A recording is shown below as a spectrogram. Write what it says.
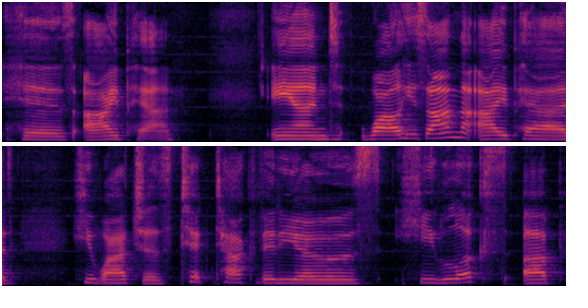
his iPad. And while he's on the iPad, he watches TikTok videos, he looks up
